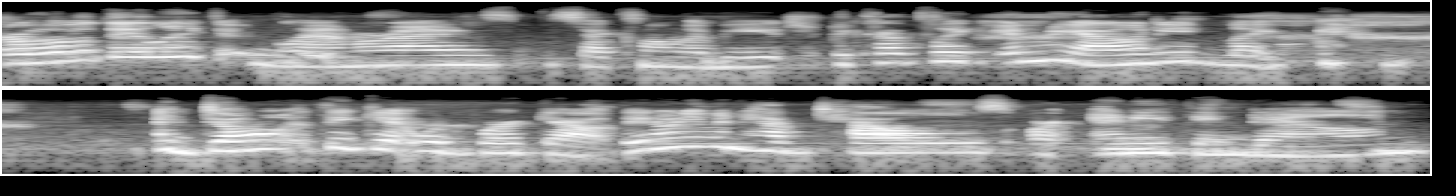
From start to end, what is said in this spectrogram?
That they like glamorize sex on the beach because, like, in reality, like, I don't think it would work out. They don't even have towels or anything down.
